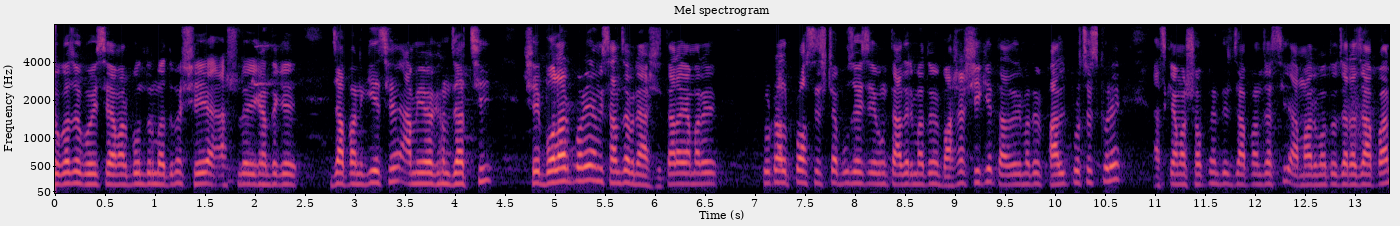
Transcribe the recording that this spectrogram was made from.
যোগাযোগ হয়েছে আমার বন্ধুর মাধ্যমে। সে আসলে এখান থেকে জাপান গিয়েছে আমিও এখন যাচ্ছি। সে বলার পরে আমি সান জাপানে আসি। তারাই আমার টোটাল প্রসেসটা বুঝাইছে এবং তাদের মাধ্যমে ভাষা শিখে তাদের মাধ্যমে ফাইল প্রসেস করে আজকে আমার স্বপ্নের দেশ জাপান যাচ্ছি। আমার মতো যারা জাপান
